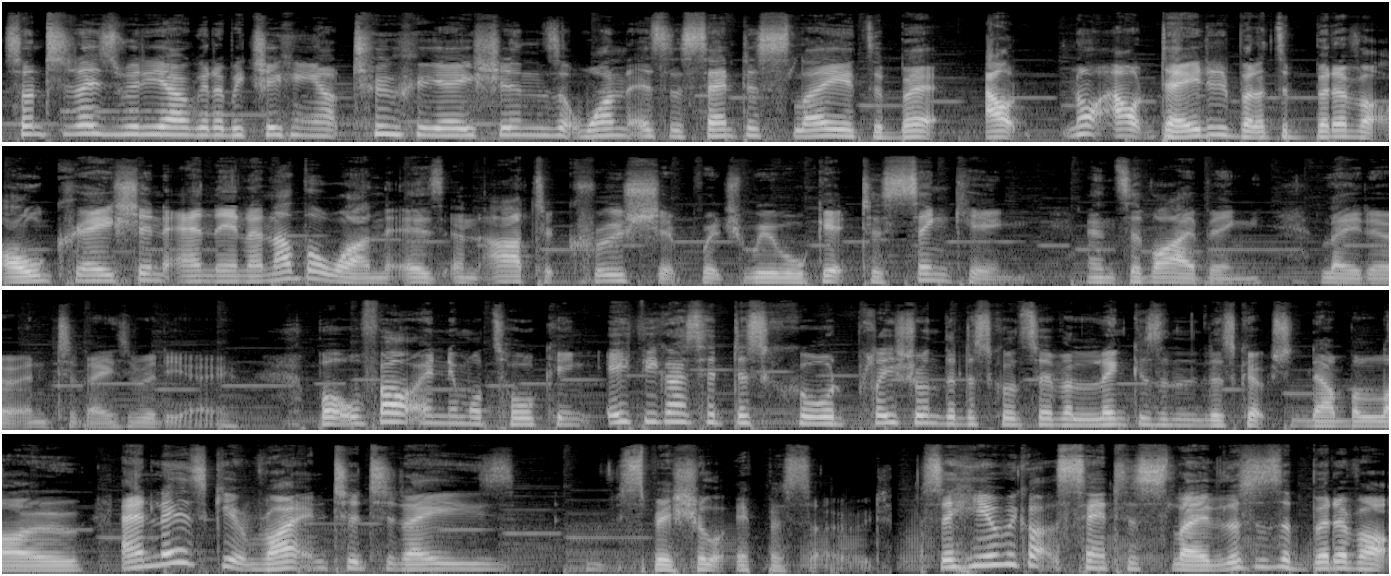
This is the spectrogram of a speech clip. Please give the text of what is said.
So in today's video I'm going to be checking out two creations, one is a Santa sleigh, it's a bit out not outdated but it's a bit of an old creation and then another one is an Arctic cruise ship which we will get to sinking and surviving later in today's video. But without any more talking, if you guys have Discord, please join the Discord server, link is in the description down below. And let's get right into today's special episode. So here we got Santa's sleigh. This is a bit of a,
